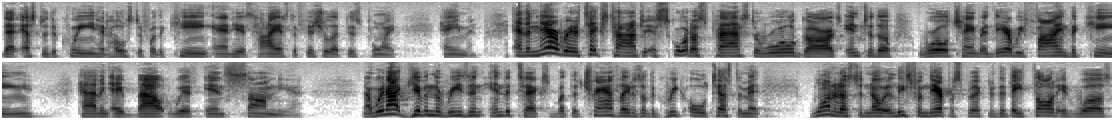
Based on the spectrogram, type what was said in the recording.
that Esther the queen had hosted for the king and his highest official at this point, Haman. And the narrator takes time to escort us past the royal guards into the royal chamber. And there we find the king having a bout with insomnia. Now, we're not given the reason in the text, but the translators of the Greek Old Testament wanted us to know, at least from their perspective, that they thought it was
